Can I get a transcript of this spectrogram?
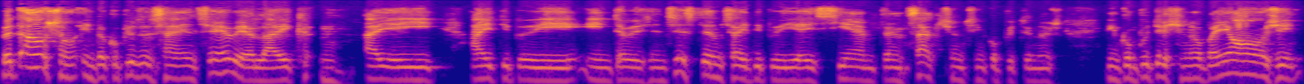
but also in the computer science area like mm, IAE, IEEE Intelligent Systems, IEEE ACM, transactions in, in computational biology,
